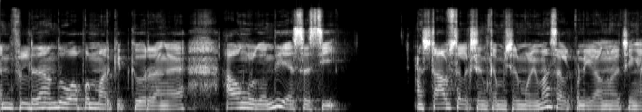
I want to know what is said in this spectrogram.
அன்ஃபில்டு தான் வந்து ஓப்பன் மார்க்கெட்டுக்கு வர்றாங்க. அவங்களுக்கு வந்து எஸ்எஸ்சி ஸ்டாஃப் செலெக்ஷன் கமிஷன் மூலிமா செலக்ட் பண்ணிக்குவாங்கன்னு வச்சுங்க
